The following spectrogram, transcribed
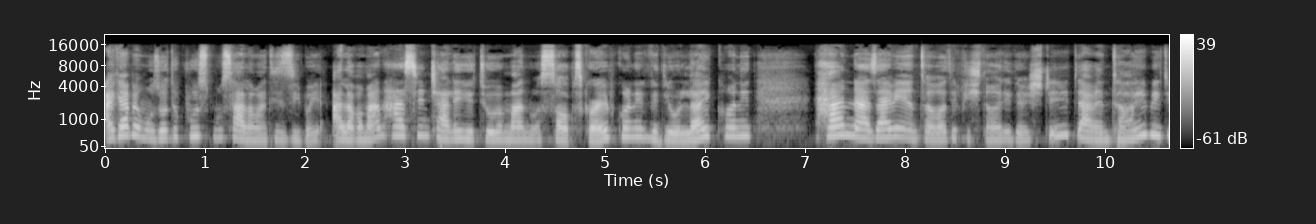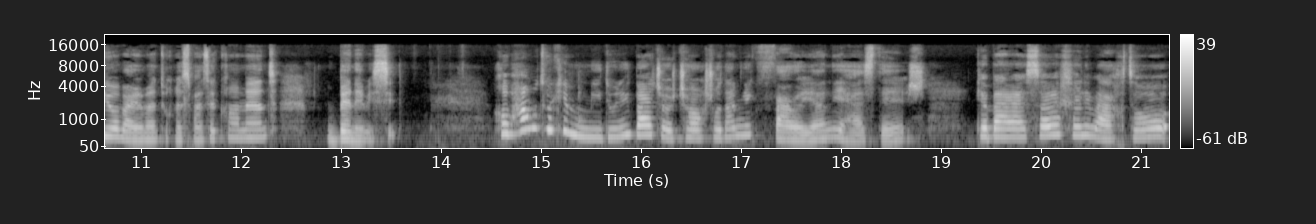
اگر به موضوعات پوست مو سلامتی زیبایی علاقه‌مند هستین channel یوتیوب من رو subscribe کنید ویدیو like کنید. هر نظری انتقادی پیشنهادی داشتید در انتهای ویدیو برای من تو قسمت کامنت بنویسید. خب همونطور که می‌دونید بچه چاق شدن یک فرایندی هستش که بر اثر خیلی وقتا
